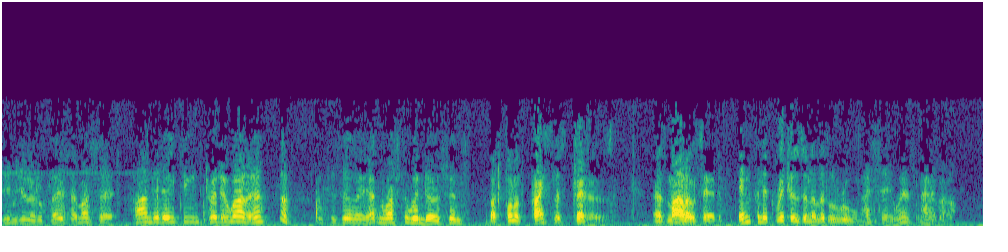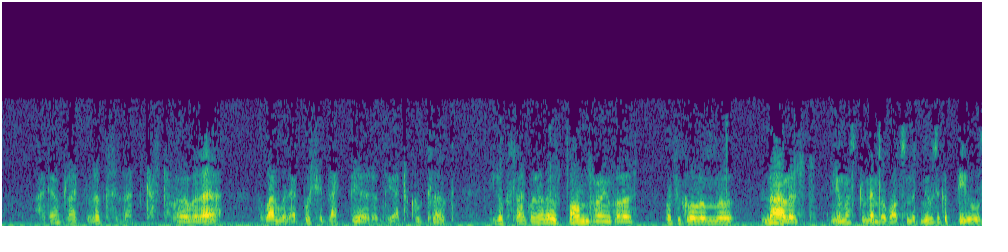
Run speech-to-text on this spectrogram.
Dingy little place, I must say. Founded 1821, eh? Looks as though they hadn't washed the windows since. But full of priceless treasures. As Marlowe said, infinite riches in a little room. I say, where's Marivaux? I don't like the looks of that customer over there. The one with that bushy black beard and theatrical cloak. He looks like one of those bomb throwing fellows. What you call them? Uh, nihilist. You must remember, Watson, that music appeals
